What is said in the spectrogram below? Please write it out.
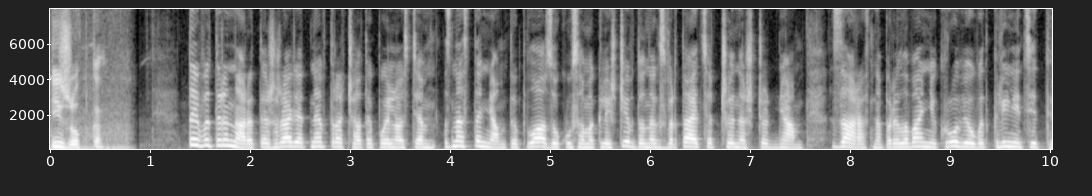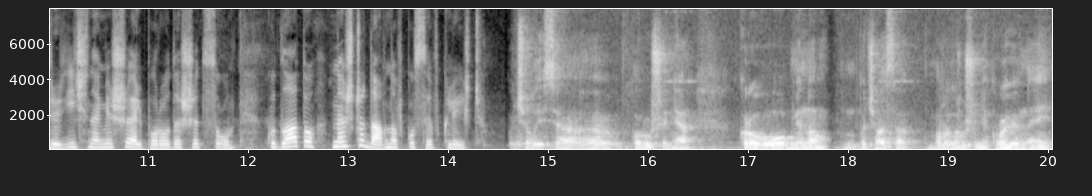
і жопка. Та й ветеринари теж радять не втрачати пильності. З настанням тепла з укусами кліщів до них звертаються чи не щодня. Зараз на переливанні крові у ветклініці трирічна Мішель породи шицу. Кудлату нещодавно вкусив кліщ. Почалися е, порушення кровообміну, почалося розрушення крові в неї,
